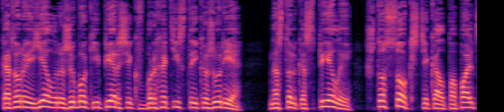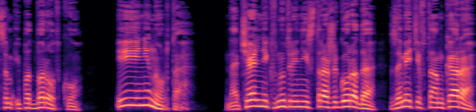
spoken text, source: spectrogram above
который ел рыжебокий персик в бархатистой кожуре, настолько спелый, что сок стекал по пальцам и подбородку, и Нинурта. Начальник внутренней стражи города, заметив Тамкара,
